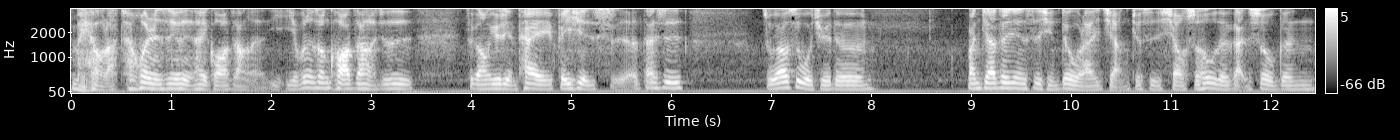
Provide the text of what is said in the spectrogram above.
没有啦，转换人生有点太夸张了，也也不能说夸张了，就是这个有点太非现实了。但是主要是我觉得搬家这件事情对我来讲，就是小时候的感受跟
